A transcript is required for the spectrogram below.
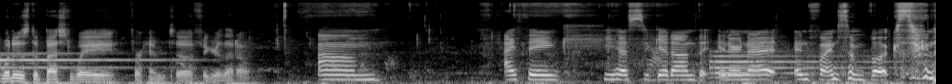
what is the best way for him to figure that out? Um, I think he has to get on the internet and find some books and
